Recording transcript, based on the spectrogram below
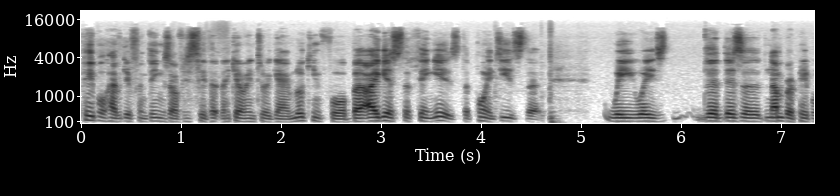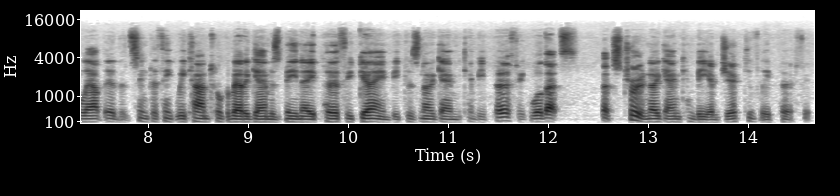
people have different things obviously that they go into a game looking for. But I guess the thing is, the point is that we we the, there's a number of people out there that seem to think we can't talk about a game as being a perfect game because no game can be perfect. Well, that's that's true. No game can be objectively perfect,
